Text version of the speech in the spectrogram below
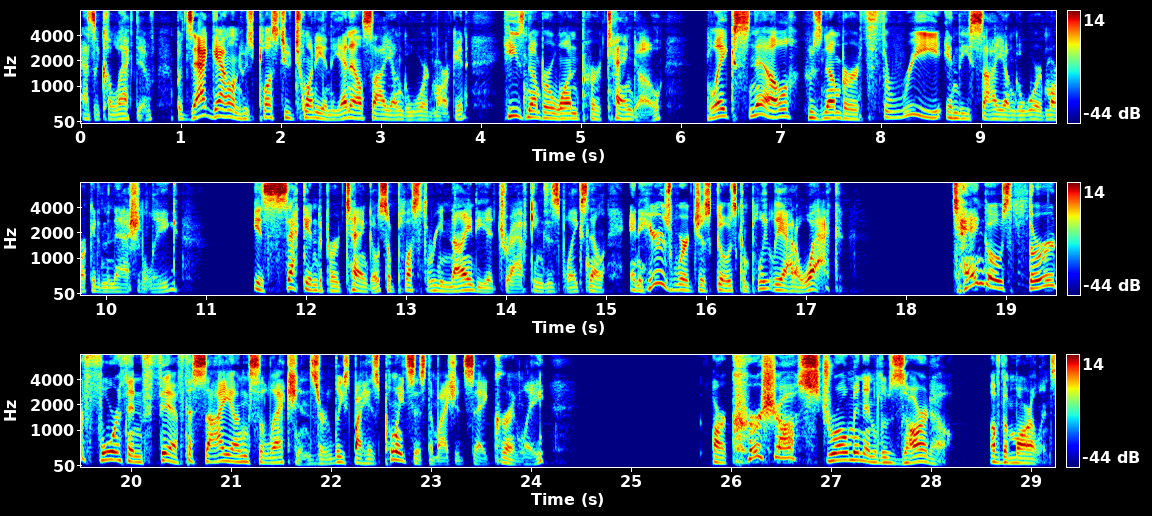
as a collective. But Zach Gallen, who's plus 220 in the NL Cy Young Award market, he's number one per Tango. Blake Snell, who's number three in the Cy Young Award market in the National League, is second per Tango, so plus 390 at DraftKings is Blake Snell. And here's where it just goes completely out of whack. Tango's third, fourth, and fifth Cy Young selections, or at least by his point system, I should say, currently, are Kershaw, Stroman, and Luzardo of the Marlins.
